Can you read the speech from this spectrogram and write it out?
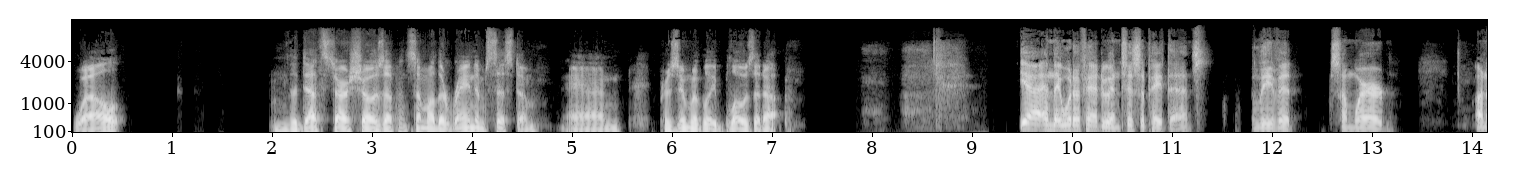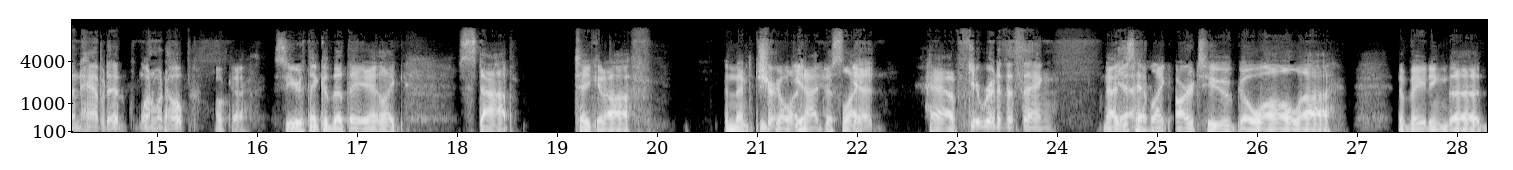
Well, the Death Star shows up in some other random system and presumably blows it up. Yeah, and they would have had to anticipate that, leave it somewhere uninhabited. One would hope. Okay. So you're thinking that they like stop, take it off, and then keep Sure, going, yeah, not just like yeah, have get rid of the thing. not just have like R two go all uh evading the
